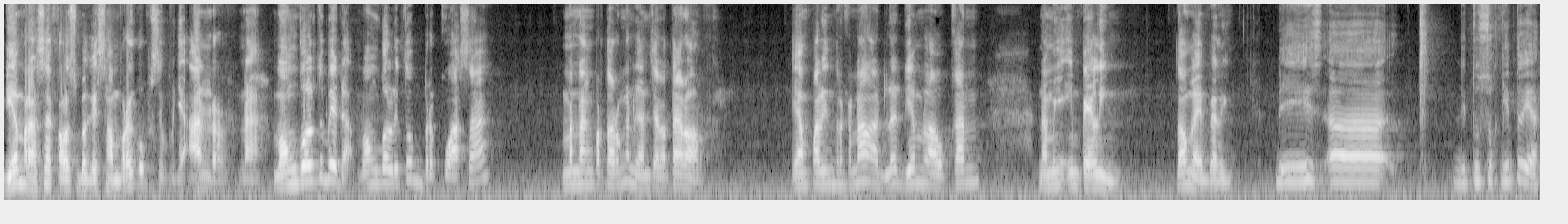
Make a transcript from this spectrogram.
dia merasa kalau sebagai samurai gue pasti punya honor. Nah Mongol tuh beda. Mongol itu berkuasa menang pertarungan dengan cara teror. Yang paling terkenal adalah dia melakukan namanya impaling tau nggak impaling Di eh, ditusuk gitu ya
